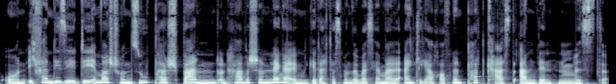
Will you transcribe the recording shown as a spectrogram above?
Und ich fand diese Idee immer schon super spannend und habe schon länger irgendwie gedacht, dass man sowas ja mal eigentlich auch auf einen Podcast anwenden müsste.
